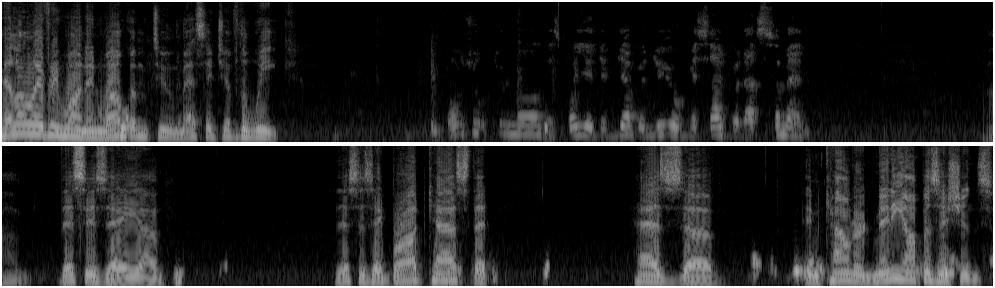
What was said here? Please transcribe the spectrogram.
Hello, everyone, and welcome to Message of the Week. Bonjour tout le monde et soyez les bienvenus au message de la semaine. Um, this is a uh, this is a broadcast that has uh, encountered many oppositions.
